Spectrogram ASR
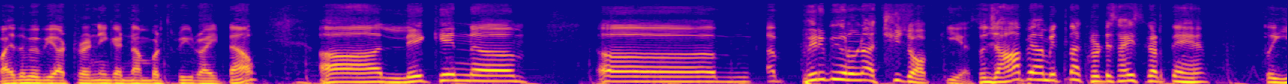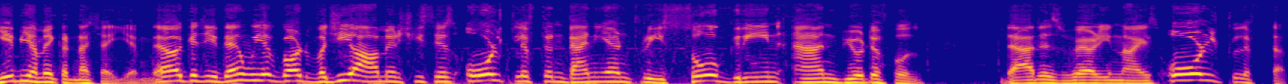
by the way we are trending at number three right now लेकिन uh, uh, फिर भी उन्होंने अच्छी जॉब की है। तो जहाँ पे हम इतना क्रिटिसाइज करते हैं तो ये भी हमें करना चाहिए। ओके जी then we have got Wajiha Aamir she says old Clifton banyan tree so green and beautiful that is very nice old Clifton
